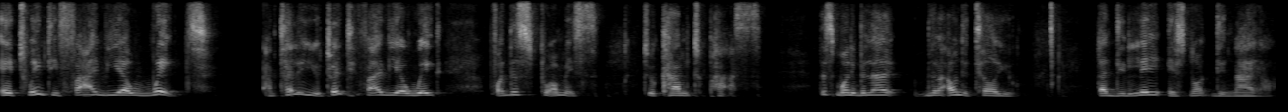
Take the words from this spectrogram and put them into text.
a 25 year wait. I'm telling you, 25 year wait for this promise to come to pass. This morning, beloved, I want to tell you that delay is not denial.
